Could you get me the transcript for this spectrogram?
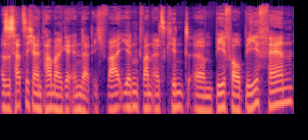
also es hat sich ein paar Mal geändert. Ich war irgendwann als Kind ähm, BVB-Fan,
